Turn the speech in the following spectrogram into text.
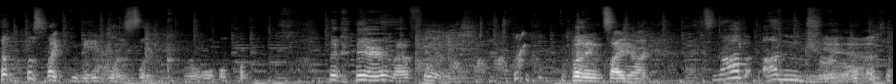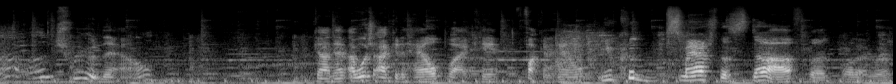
that was, like, needlessly cruel. Here, my feelings. but inside you're like, it's not untrue. Yeah, it's not untrue now. God damn, I wish I could help, but I can't fucking help. You could smash the stuff, but whatever.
